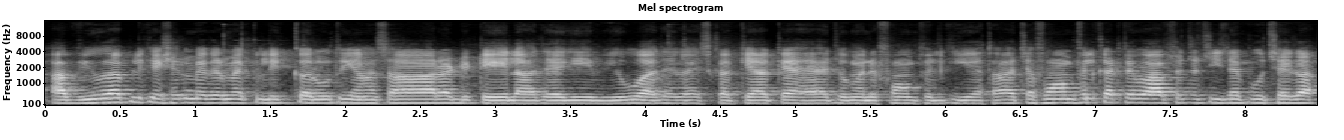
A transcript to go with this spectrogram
अब व्यू एप्लीकेशन में अगर मैं क्लिक करूँ तो यहाँ सारा डिटेल आ जाएगी व्यू आ जाएगा, इसका क्या क्या है जो मैंने फॉर्म फिल किया था। अच्छा फॉर्म फिल करते हुए आपसे जो चीज़ें पूछेगा,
